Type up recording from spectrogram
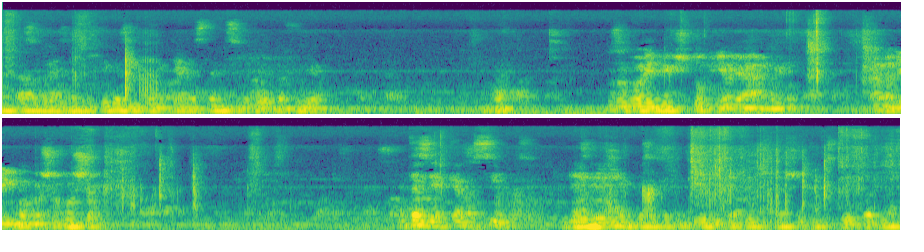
Hát az a baj, ezzel most igazítani kell, ezt nem hogy oda fogja. Az a baj, hogy még stopja a jármű. Nem elég magas a hosok. Hát ezért kell a szint, hogy ezért sem ezeket a küldőket is, mert sok XP-t adnak.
